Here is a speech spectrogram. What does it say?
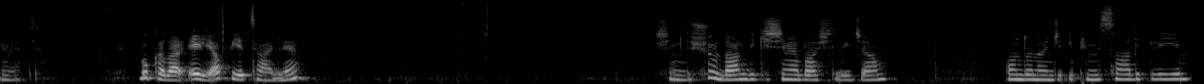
Evet. Bu kadar elyaf yeterli. Şimdi şuradan dikişime başlayacağım. Ondan önce ipimi sabitleyeyim.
